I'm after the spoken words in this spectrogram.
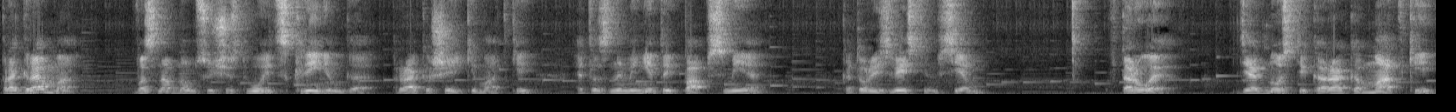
Программа в основном существует скрининга рака шейки матки. Это знаменитый ПАП-СМИ, который известен всем. Второе. Диагностика рака матки.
